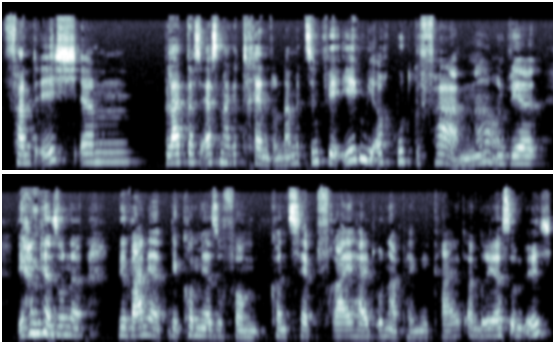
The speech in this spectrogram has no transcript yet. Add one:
fand ich, ähm, bleibt das erstmal getrennt. Und damit sind wir irgendwie auch gut gefahren. Ne? Und wir, wir haben ja so eine, wir waren ja, wir kommen ja so vom Konzept Freiheit, Unabhängigkeit, Andreas und ich.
